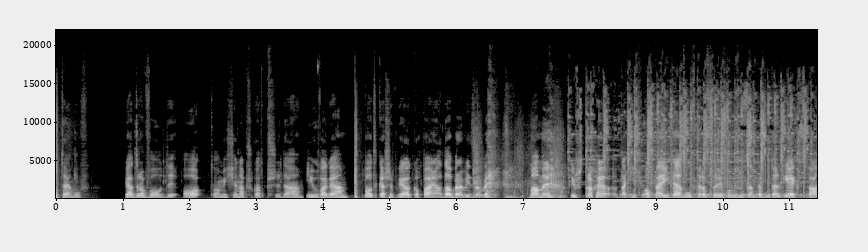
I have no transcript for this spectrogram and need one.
totemów. Wiadro wody. O, to mi się na przykład przyda. I uwaga, spotka szybkiego kopania. Dobra, widzowie. Mamy już trochę takich OP itemów. Teraz sobie powyrzucam te butelki expa.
